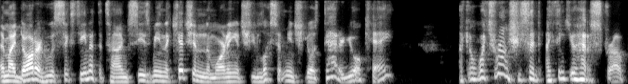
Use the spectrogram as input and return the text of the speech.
And my daughter who was 16 at the time sees me in the kitchen in the morning and she looks at me and she goes dad are you okay? I go what's wrong? She said i think you had a stroke.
